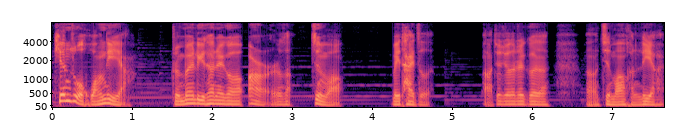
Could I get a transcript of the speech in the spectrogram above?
天祚皇帝呀，准备立他这个二儿子晋王为太子，啊，就觉得这个呃晋王很厉害，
